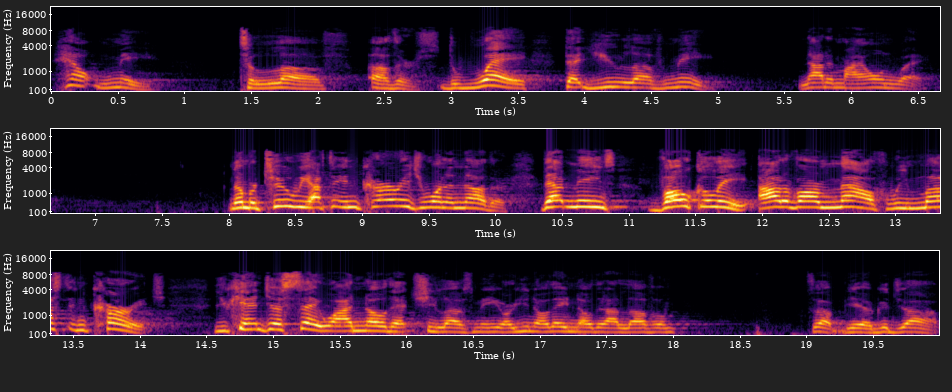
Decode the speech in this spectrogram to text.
Help me to love others the way that you love me, not in my own way. Number two, we have to encourage one another. That means vocally, out of our mouth, we must encourage. You can't just say, Well, I know that she loves me, or you know, they know that I love them. What's up? Yeah, good job.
